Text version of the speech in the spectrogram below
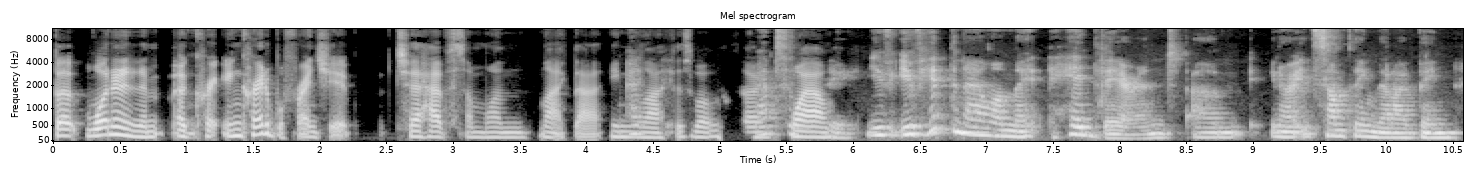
but what an incredible friendship to have someone like that in your life as well. So, Absolutely. wow, you've you've hit the nail on the head there, and um, you know it's something that I've been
